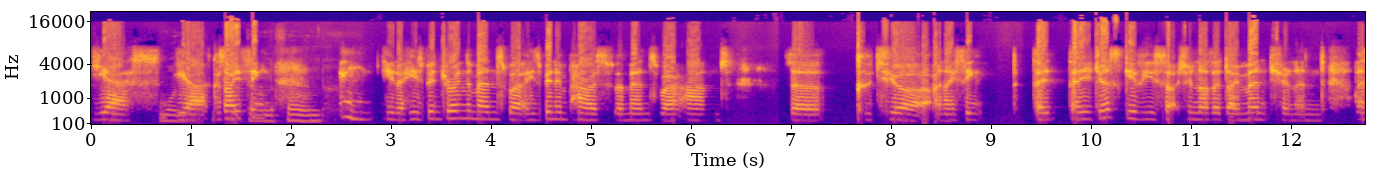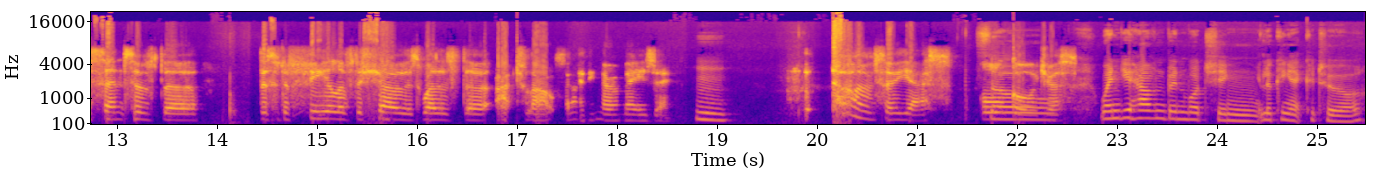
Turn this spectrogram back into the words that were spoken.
yes, once yeah, because I we get on think you know he's been drawing the menswear. He's been in Paris for the menswear and the couture, and I think they they just give you such another dimension and a sense of the the sort of feel of the show as well as the actual outfit. I think they're amazing. Hmm. so yes, all So, gorgeous. When you haven't been watching, looking at couture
